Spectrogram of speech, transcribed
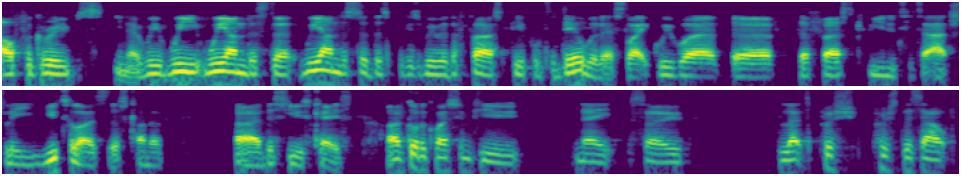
alpha groups you know we we we understood we understood this because we were the first people to deal with this. Like we were the the first community to actually utilize this kind of uh, this use case. I've got a question for you nate. So let's push push this out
